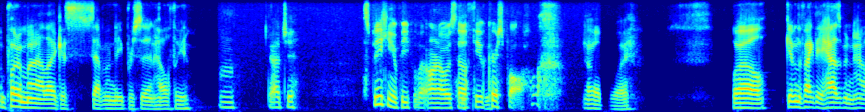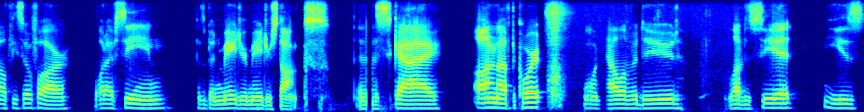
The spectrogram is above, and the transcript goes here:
I'm putting him at like a 70% healthy. Mm, gotcha. Speaking of people that aren't always healthy, Chris Paul. Oh boy. Well, given the fact that he has been healthy so far, what I've seen has been major, major stonks. This guy, on and off the court, one hell of a dude. Love to see it. He's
